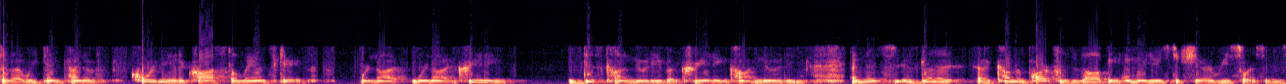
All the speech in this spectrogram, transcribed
so that we can kind of coordinate across the landscape. We're not we're not creating discontinuity, but creating continuity. And this is going to uh, come in part from developing MOUs to share resources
